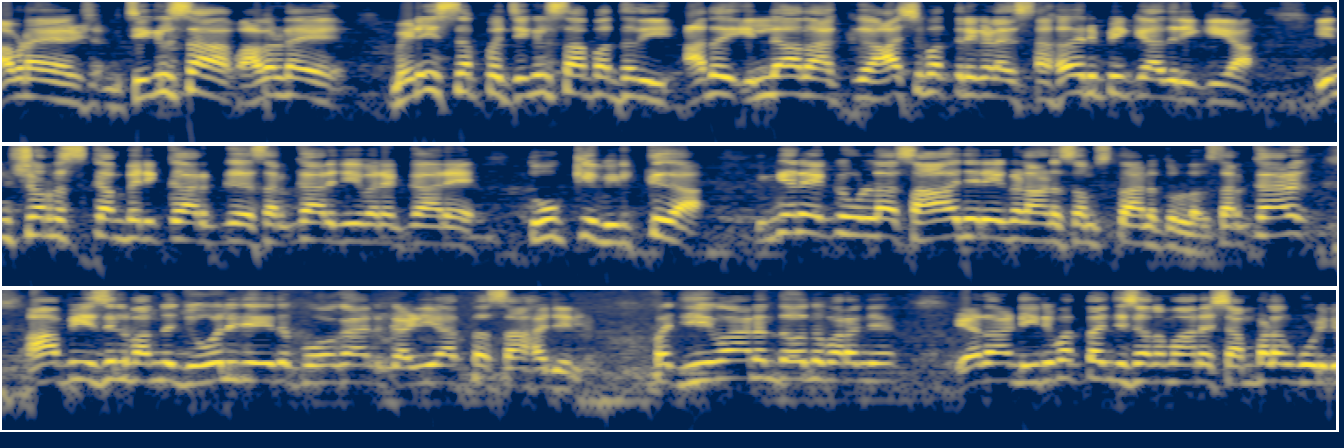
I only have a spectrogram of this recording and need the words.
അവിടെ ചികിത്സ അവരുടെ മെഡിസപ്പ് ചികിത്സാ പദ്ധതി അത് ഇല്ലാതാക്കുക ആശുപത്രികളെ സഹകരിപ്പിക്കാതിരിക്കുക ഇൻഷുറൻസ് കമ്പനിക്കാർക്ക് സർക്കാർ ജീവനക്കാരെ തൂക്കി വിൽക്കുക ഇങ്ങനെയൊക്കെയുള്ള സാഹചര്യങ്ങളാണ് സംസ്ഥാനത്തുള്ളത്. സർക്കാർ ആഫീസിൽ വന്ന് ജോലി ചെയ്ത് പോകാൻ കഴിയാത്ത സാഹചര്യം. ഇപ്പം ജീവാനന്ദം എന്ന് പറഞ്ഞ് ഏതാണ്ട് ഇരുപത്തഞ്ച് ശതമാനം ശമ്പളം കൂടി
